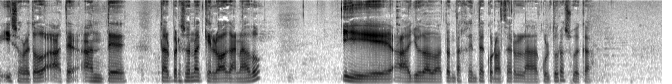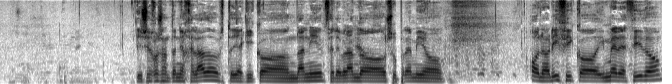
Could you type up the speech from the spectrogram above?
y sobre todo ate- ante tal persona que lo ha ganado y ha ayudado a tanta gente a conocer la cultura sueca. Yo soy José Antonio Gelado, estoy aquí con Dani celebrando su premio honorífico y merecido.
